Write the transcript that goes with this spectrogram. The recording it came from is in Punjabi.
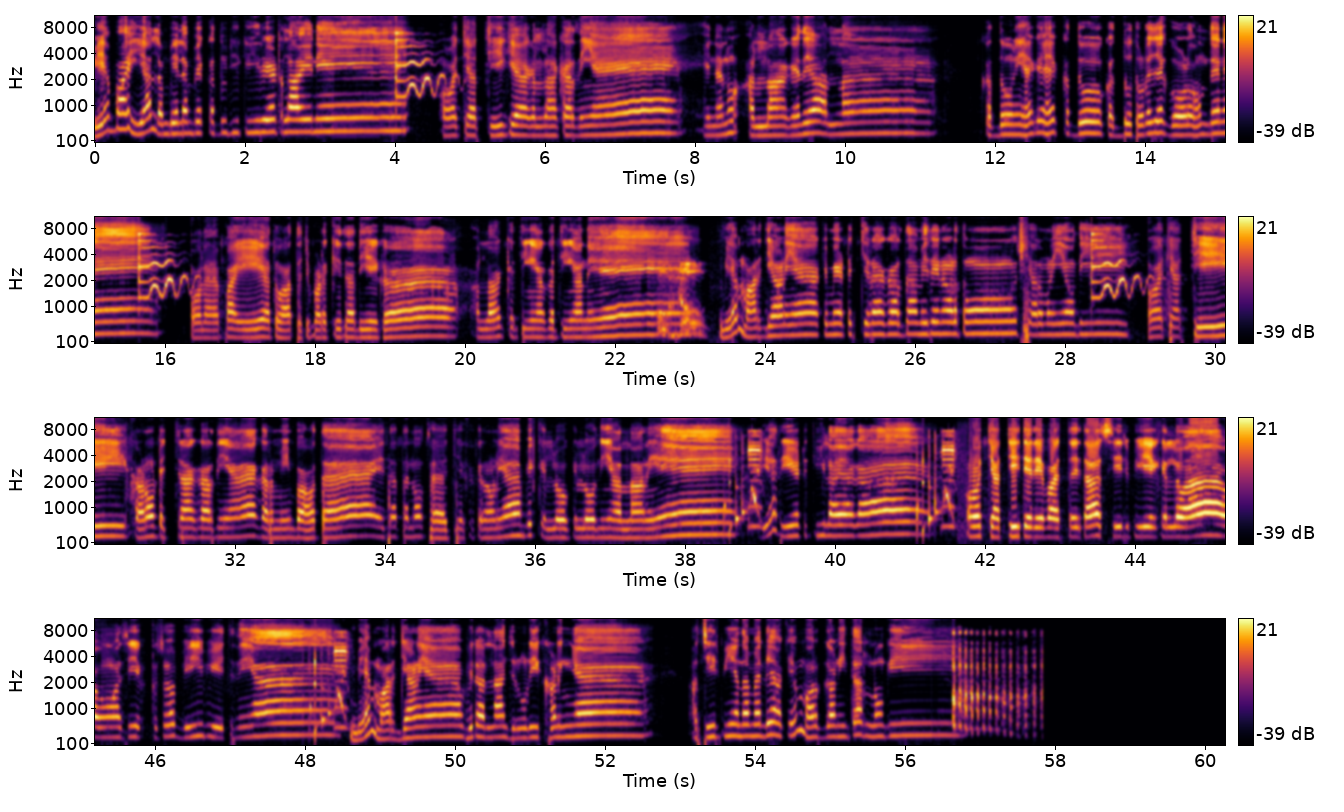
ਬੇ ਭਾਈਆ ਲੰਬੇ ਲੰਬੇ ਕੱਦੂ ਜੀ ਕੀ ਰੇਟ ਲਾਏ ਨੇ? ਉਹ ਚਾਚੀ ਕੀ ਗੱਲਾਂ ਕਰਦੀਆਂ ਇਹਨਾਂ ਨੂੰ ਅੱਲਾ ਕਹਿੰਦੇ ਆ, ਅੱਲਾ। ਕੱਦੂ ਨਹੀਂ ਹੈਗੇ ਇਹ, ਕੱਦੂ ਕੱਦੂ ਥੋੜੇ ਜਿਹੇ ਗੋਲ ਹੁੰਦੇ ਨੇ। ਉਹ ਲੈ ਭਾਈ, ਇਹ ਤੂੰ ਹੱਥ ਚ ਫੜ ਕੇ ਤਾਂ ਦੇਖ, ਅੱਲਾ ਕੱਚੀਆਂ ਕੱਚੀਆਂ ਨੇ। ਵੇ ਮਰ ਜਾਣਿਆ, ਕਿਵੇਂ ਟਿਚਰਾ ਕਰਦਾ ਮੇਰੇ ਨਾਲ ਤੂੰ? ਸ਼ਰਮ ਨਹੀਂ ਆਉਂਦੀ। ਓ ਚਾਚੀ ਕਣੋ ਟਿਚਰਾ ਕਰਦੀਆਂ ਗਰਮੀ ਬਹੁਤ ਹੈ ਇਹ ਤਾਂ ਤੈਨੂੰ ਸਹਿ ਚੈੱਕ ਕਰਾਉਣੀਆਂ ਵੀ ਕਿਲੋ ਕਿਲੋ ਦੀਆਂ ਆਲਾਂ ਨੇ। ਇਹ ਰੇਟ ਕੀ ਲਾਇਆਗਾ? ਓ ਚਾਚੀ, ਤੇਰੇ ਵਾਸਤੇ ਤਾਂ 80 ਰੁਪਏ ਕਿਲੋ ਆ। ਉਹ ਅਸੀਂ 120 ਵੇਚਦੇ ਆ। ਮੈਂ ਮਰ ਜਾਣਿਆ, ਫਿਰ ਅੱਲਾਂ ਜ਼ਰੂਰੀ ਖਣੀਆਂ। 80 ਰੁਪਈਆਂ ਦਾ ਮੈਂ ਲਿਆ ਕੇ ਮੁਰਗਾ ਨਹੀਂ ਧਰ ਲੂੰਗੀ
